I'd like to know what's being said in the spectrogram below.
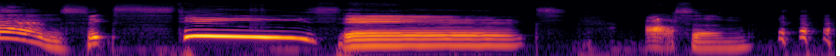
And 66. Awesome.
